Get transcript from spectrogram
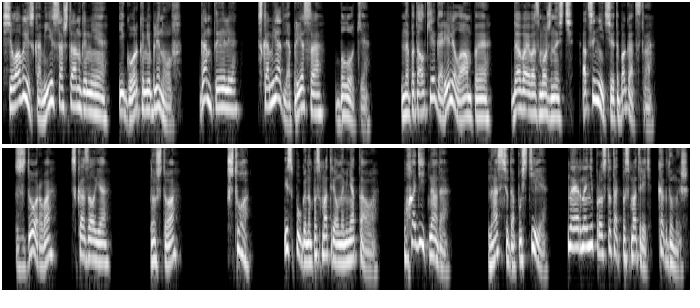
Силовые скамьи со штангами и горками блинов. Гантели, скамья для пресса, блоки. На потолке горели лампы, давая возможность оценить все это богатство. «Здорово», — сказал я. «Ну что?» «Что?» — испуганно посмотрел на меня Тао. «Уходить надо!» «Нас сюда пустили. Наверное, не просто так посмотреть, как думаешь?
